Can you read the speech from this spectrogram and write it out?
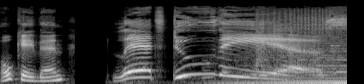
Okay, then. Let's do this!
